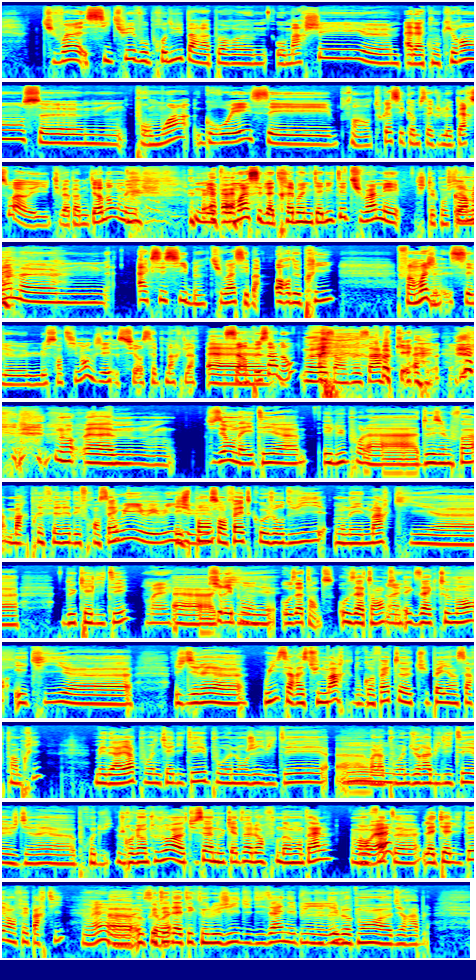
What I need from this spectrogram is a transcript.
tu vois, situer vos produits par rapport euh, au marché, euh, à la concurrence. Euh, pour moi, Groé, c'est. Enfin, en tout cas, c'est comme ça que je le perçois. Tu vas pas me dire non, mais mais pour moi, c'est de la très bonne qualité, tu vois, mais Je te quand confirme. même euh, accessible, tu vois, c'est pas hors de prix. Enfin, moi, Mm. c'est le, le sentiment que j'ai sur cette marque-là. C'est un peu ça, non? Ouais, c'est un peu ça. Ok. non, tu sais, on a été euh, élu pour la deuxième fois marque préférée des Français. Oui, oui, oui. Et je pense vu. en fait qu'aujourd'hui, on est une marque qui est euh, de qualité, Ouais. euh, qui répond est aux attentes. aux attentes, Ouais. exactement, et qui, euh, je dirais, oui, ça reste une marque. Donc en fait, tu payes un certain prix, mais derrière, pour une qualité, pour une longévité, euh, Mm. voilà, pour une durabilité, euh, je dirais, euh, produit. Je reviens toujours, tu sais, à nos quatre valeurs fondamentales. Mais en Ouais. fait, euh, la qualité, elle en fait partie, Ouais, ouais, aux côtés de la technologie, du design et puis du Mhm. développement durable.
